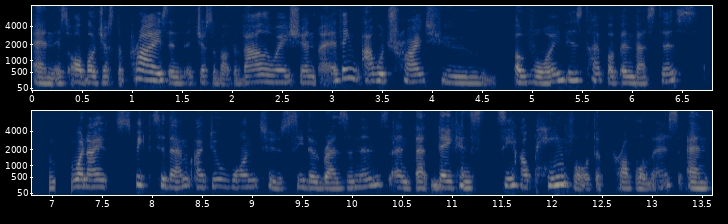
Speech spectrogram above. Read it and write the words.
and it's all about just the price and just about the valuation i think i would try to avoid this type of investors when I speak to them, I do want to see the resonance and that they can see how painful the problem is and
